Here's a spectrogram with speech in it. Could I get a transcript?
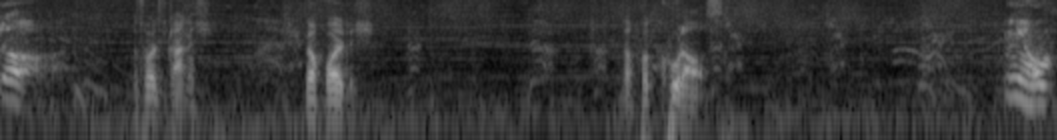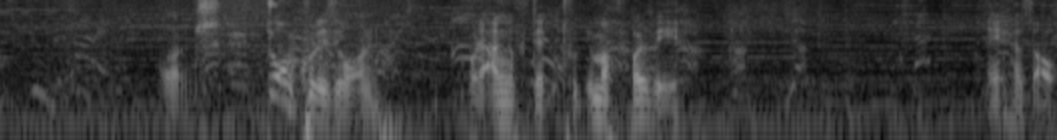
Oh, das wollte ich gar nicht. Doch wollte ich. Das voll cool aus. Und Sturmkollision. Boah, der Angriff, der tut immer voll weh. Ey, hörst auf.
